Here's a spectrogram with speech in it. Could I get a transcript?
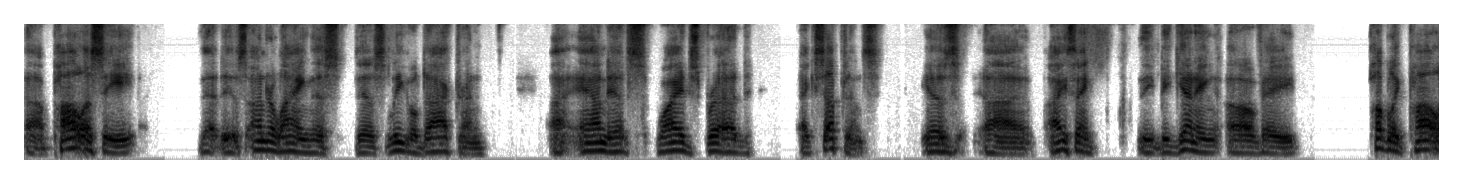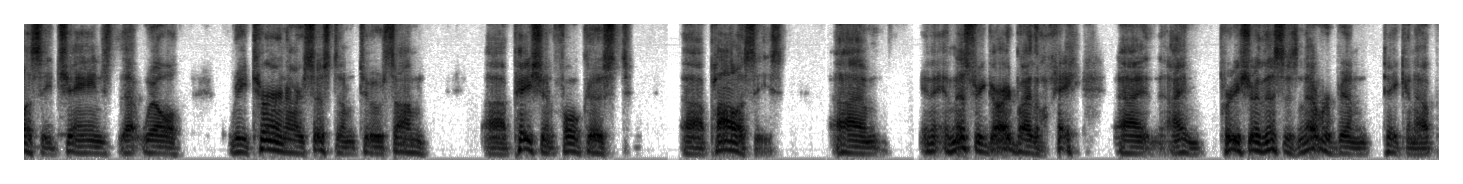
uh, policy that is underlying this, this legal doctrine uh, and its widespread acceptance is, uh, I think, the beginning of a public policy change that will return our system to some uh, patient focused uh, policies. Um, in, in this regard, by the way, uh, I'm pretty sure this has never been taken up.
